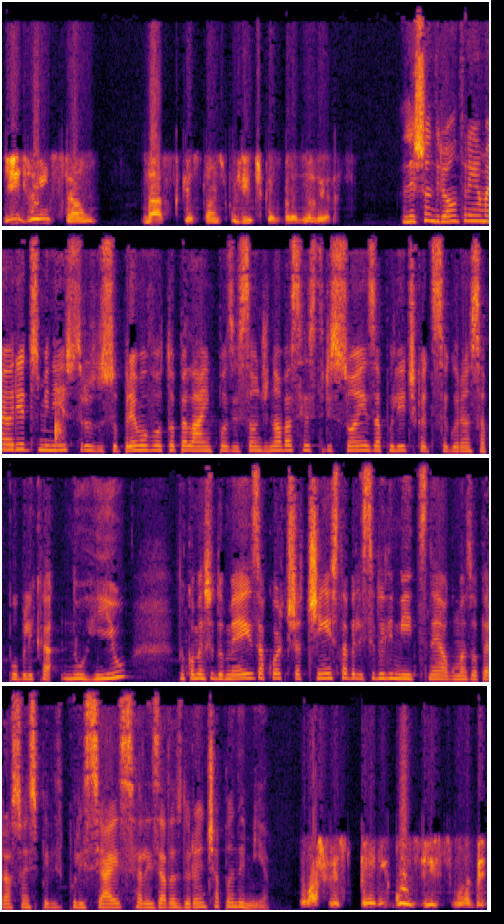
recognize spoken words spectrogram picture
isenção nas questões políticas brasileiras. Alexandre, ontem a maioria dos ministros do Supremo votou pela imposição de novas restrições à política de segurança pública no Rio. No começo do mês, a Corte já tinha estabelecido limites né, algumas operações policiais realizadas durante a pandemia. Eu acho isso perigosíssimo. Né?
